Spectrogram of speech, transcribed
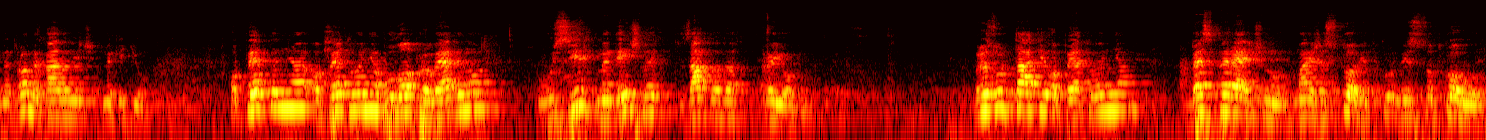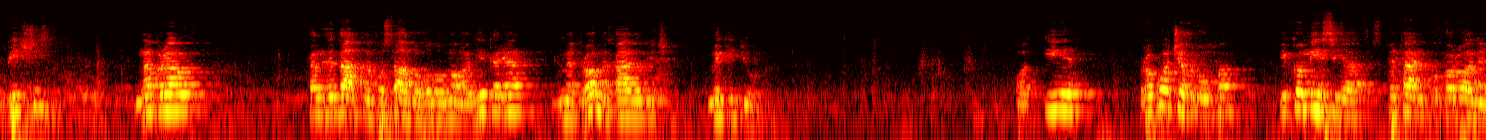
Дмитро Михайлович Микитюк. Опитування, опитування було проведено в усіх медичних закладах району. В результаті опитування безперечну майже 100% більшість набрав кандидат на посаду головного лікаря Дмитро Михайлович Микитюк. От, і робоча група і комісія з питань охорони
